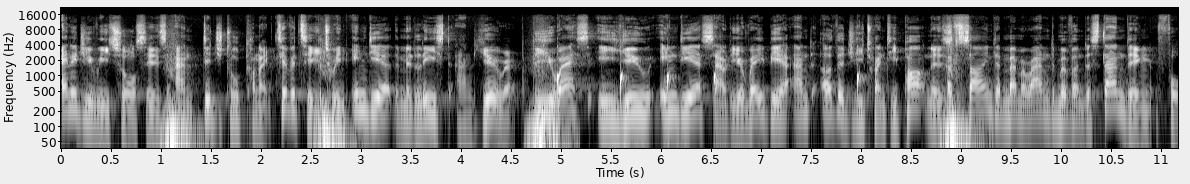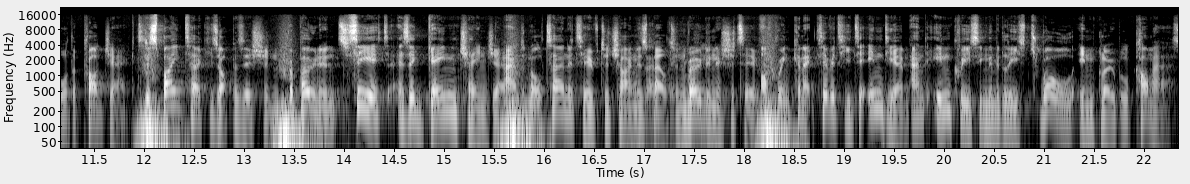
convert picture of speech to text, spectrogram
energy resources, and digital connectivity between India, the Middle East, and Europe. The US, EU, India, Saudi Arabia, and other G20 partners have signed a memorandum of understanding for the project. Despite Turkey's opposition, proponents see it as a game changer and an alternative to China's Belt and Road Initiative, offering connectivity to India and increasing the Middle East's role in global commerce.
